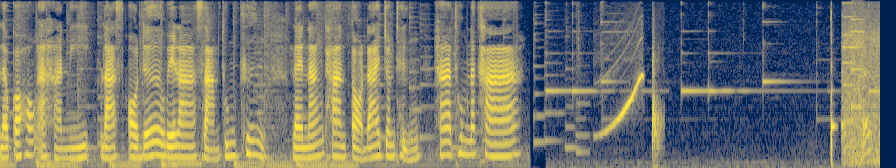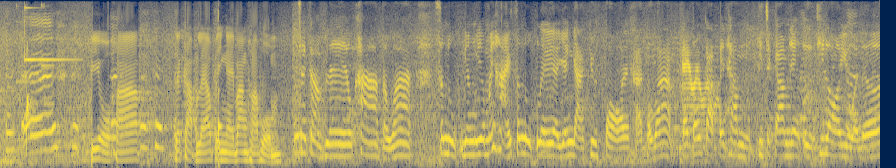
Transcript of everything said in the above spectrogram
แล้วก็ห้องอาหารนี้ last order เวลา3ทุ่มครึ่ง และนั่งทานต่อได้จนถึง5ทุ่มนะคะ พี่โอครับ จะกลับแล้วเป็นไงบ้างครับผม จะกลับแล้วค่ะ แต่ว่าสนุกยังยังไม่หายสนุกเลยอะยังอยากอยู่ต่อเลยค่ะ แต่ว่าเราต้องกลับไปทำกิจกรรมอย่างอื่นที่รออยู่อะเนอะ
